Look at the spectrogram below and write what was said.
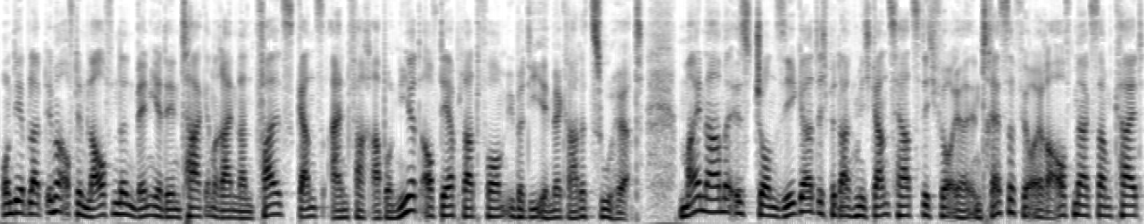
Und ihr bleibt immer auf dem Laufenden, wenn ihr den Tag in Rheinland-Pfalz ganz einfach abonniert auf der Plattform, über die ihr mir gerade zuhört. Mein Name ist John Segert. Ich bedanke mich ganz herzlich für euer Interesse, für eure Aufmerksamkeit.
